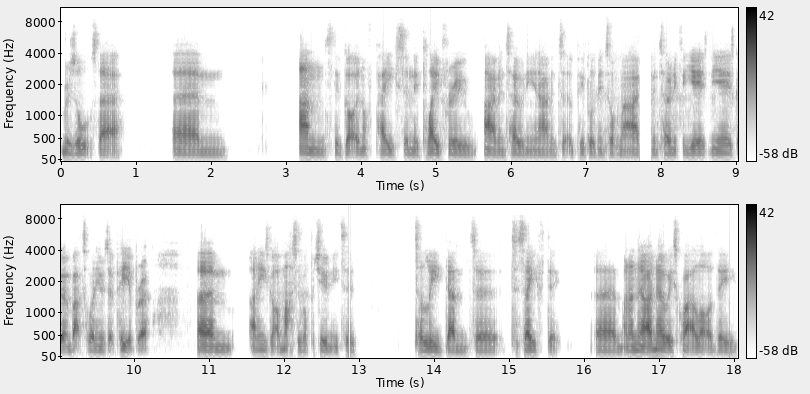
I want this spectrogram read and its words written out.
results there. Um, and they've got enough pace and they play through Ivan Toney and Ivan. People have been talking about Ivan Toney for years and years, going back to when he was at Peterborough, um, and he's got a massive opportunity to to lead them to to safety. Um, and I know I noticed quite a lot of the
